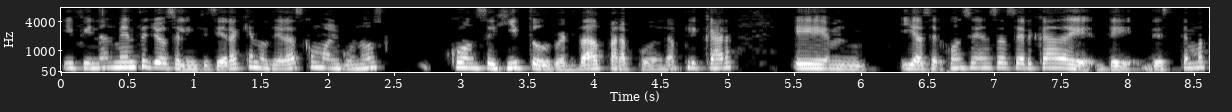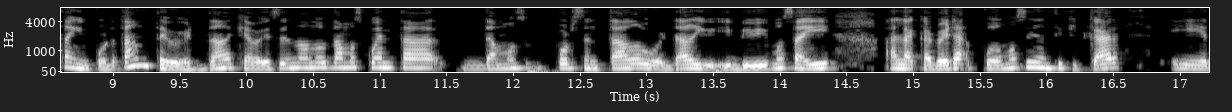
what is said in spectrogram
Y finalmente, Jocelyn, quisiera que nos dieras como algunos consejitos, ¿verdad?, para poder aplicar em, y hacer conciencia acerca de, este tema tan importante, ¿verdad? Que a veces no nos damos cuenta, damos por sentado, ¿verdad? Y, vivimos ahí a la carrera, podemos identificar eh,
